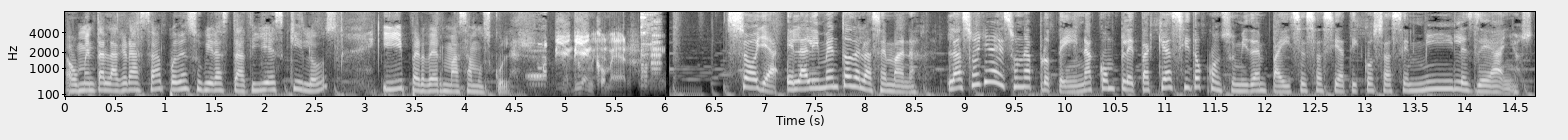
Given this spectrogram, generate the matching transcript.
aumenta la grasa, pueden subir hasta 10 kilos y perder masa muscular. Bien, bien comer. Soya, el alimento de la semana. La soya es una proteína completa que ha sido consumida en países asiáticos hace miles de años.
